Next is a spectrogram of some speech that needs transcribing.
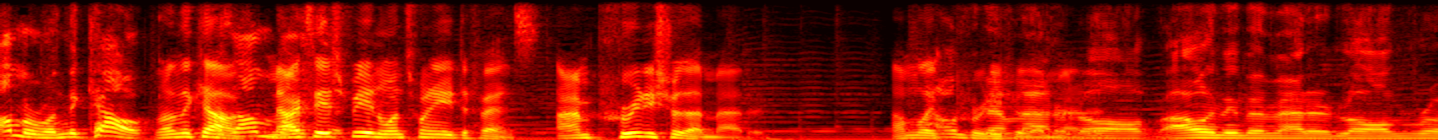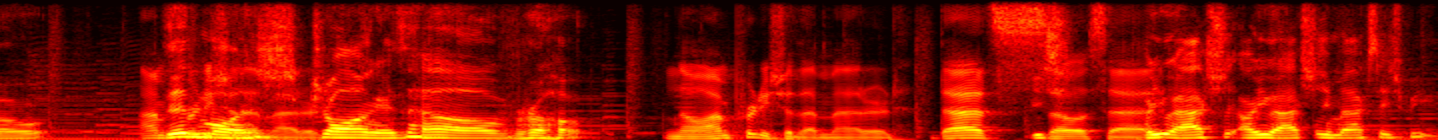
I'm gonna run the count. Run the count. Max HP and 128 defense. I'm pretty sure that mattered. I'm like pretty sure that that mattered mattered. at all. I don't think that mattered at all, bro. I'm pretty sure that mattered. strong as hell, bro. No, I'm pretty sure that mattered. That's You so sad. Are you actually are you actually max HP?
